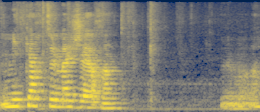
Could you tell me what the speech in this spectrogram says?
mes cartes majeures. Voilà.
